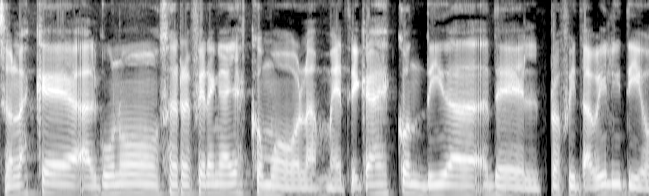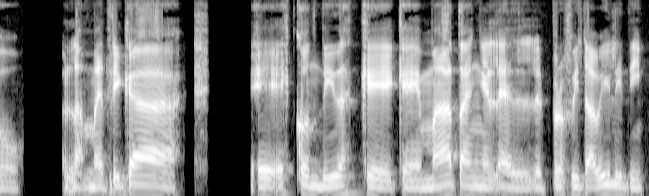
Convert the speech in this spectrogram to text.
son las que algunos se refieren a ellas como las métricas escondidas del profitability o las métricas eh, escondidas que, matan el, profitability.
